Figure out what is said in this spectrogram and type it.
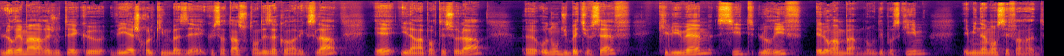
Le Réma a rajouté que Veyesh Rolkin basé, que certains sont en désaccord avec cela, et il a rapporté cela euh, au nom du Bet Yosef, qui lui-même cite le Rif et le Rambam, donc des poskim éminemment séfarades.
